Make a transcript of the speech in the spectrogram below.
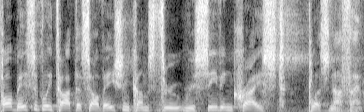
Paul basically taught that salvation comes through receiving Christ plus nothing.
